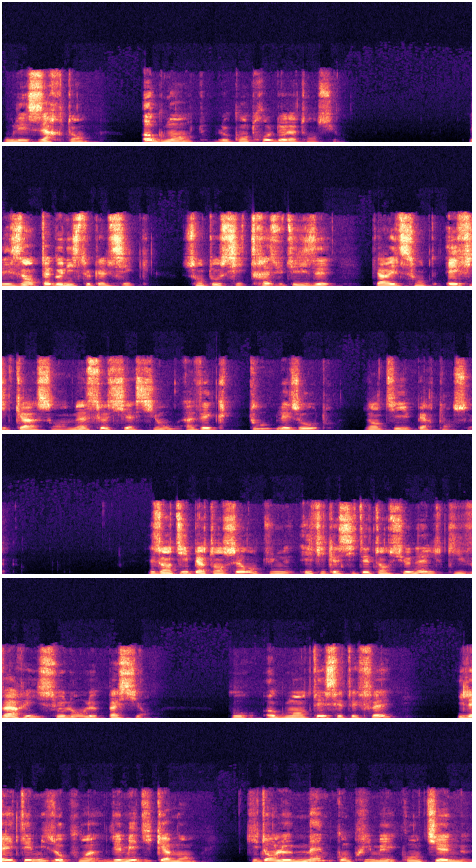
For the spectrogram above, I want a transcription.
ou les ARTAN, augmente le contrôle de la tension. Les antagonistes calciques sont aussi très utilisés car ils sont efficaces en association avec tous les autres antihypertenseurs. Les antihypertenseurs ont une efficacité tensionnelle qui varie selon le patient. Pour augmenter cet effet, il a été mis au point des médicaments qui, dans le même comprimé, contiennent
